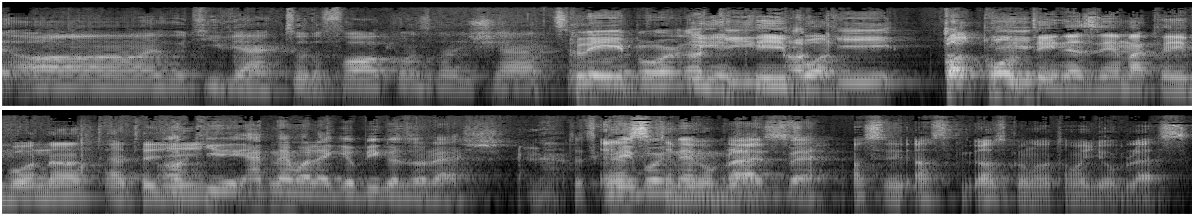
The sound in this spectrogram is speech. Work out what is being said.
a, hogy hívják, tudod, a Falconsban is játszol. Claiborne, Igen, aki, Claiborne. aki Konténezzél már claiborne tehát hogy Aki, így... hát nem a legjobb igazolás. Tehát Claiborne nem lesz. be. Azt, azt, azt gondoltam, hogy jobb lesz.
